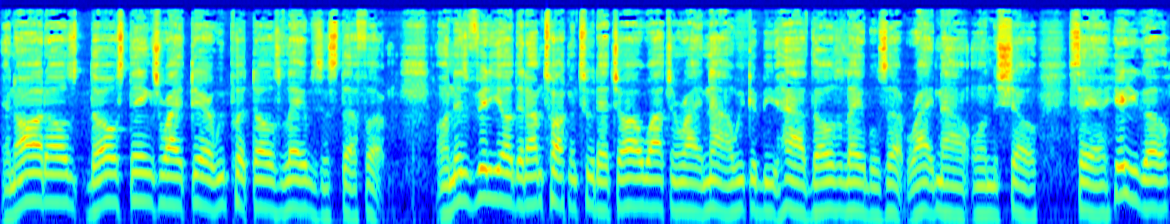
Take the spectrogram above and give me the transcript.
And all those those things right there we put those labels and stuff up. On this video that i'm talking to that y'all watching right now we could be have those labels up right now on the show saying here you go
